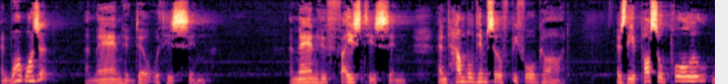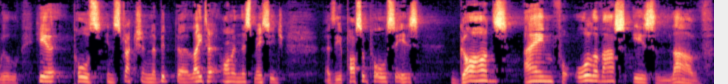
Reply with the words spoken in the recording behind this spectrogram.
And what was it? A man who dealt with his sin, a man who faced his sin and humbled himself before God. As the Apostle Paul will hear Paul's instruction a bit uh, later on in this message, as the Apostle Paul says, God's aim for all of us is love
